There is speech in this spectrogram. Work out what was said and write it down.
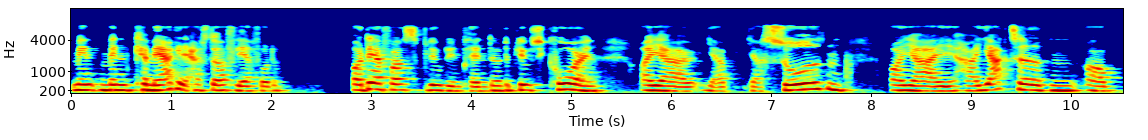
men, men kan mærke, at jeg har større flere for det. Og derfor så blev det en plante, og det blev sikorien, og jeg, jeg, jeg såede den, og jeg har jagtet den, og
